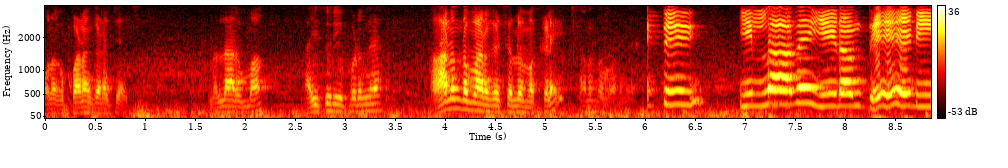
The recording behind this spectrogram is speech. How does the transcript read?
உனக்கு பணம் கிடைச்சாச்சு. நல்லா இருமா ஐஸ்வர்யப்படுங்க. ஆனந்தமா இருங்க செல்வ மக்களே. ஆனந்தமா இருங்க. விட்டு இல்லாத இடம் தேடி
